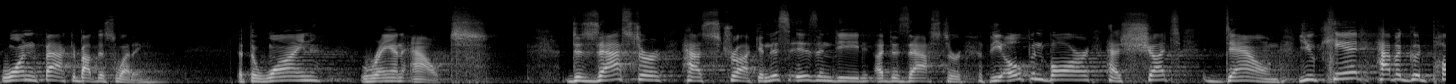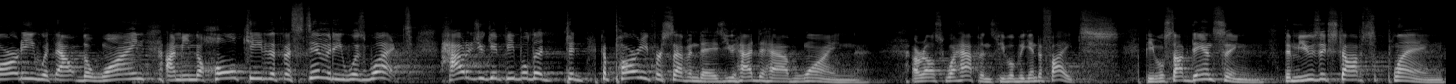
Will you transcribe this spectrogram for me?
one fact about this wedding that the wine ran out. Disaster has struck, and this is indeed a disaster. The open bar has shut down. You can't have a good party without the wine. I mean, the whole key to the festivity was what? How did you get people to, to, to party for seven days? You had to have wine. Or else what happens? People begin to fight. People stop dancing. The music stops playing.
